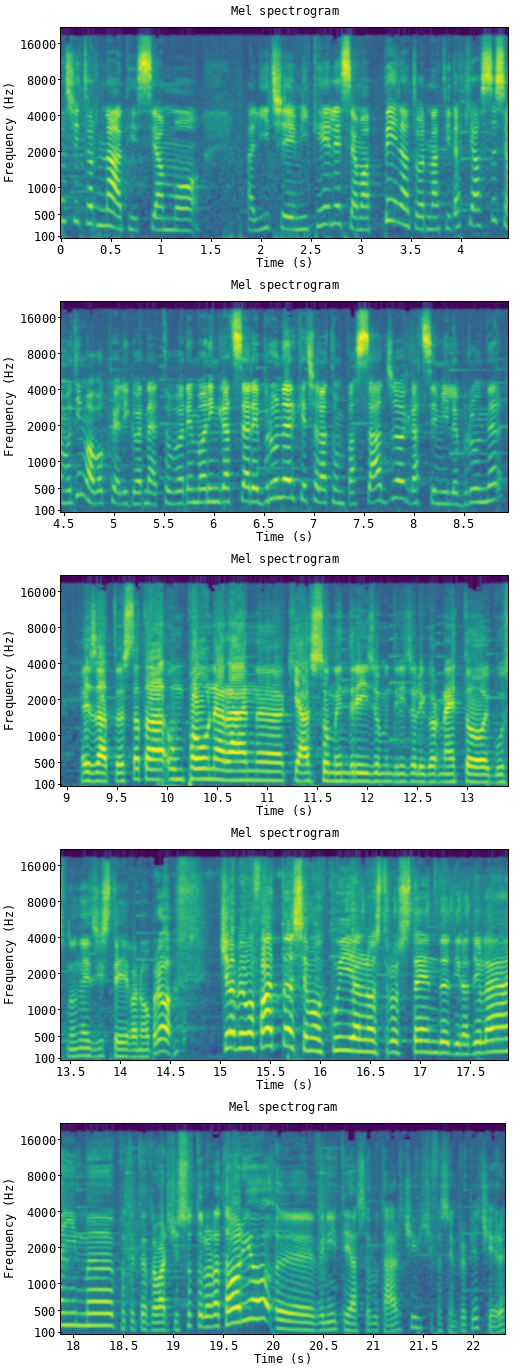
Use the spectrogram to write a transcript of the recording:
Eccoci tornati, siamo Alice e Michele, siamo appena tornati da Chiasso e siamo di nuovo qui a Ligornetto. Vorremmo ringraziare Brunner che ci ha dato un passaggio, grazie mille Brunner. Esatto, è stata un po' una run eh, Chiasso, Mendrisio, Mendrisio, Ligornetto, i bus non esistevano, però ce l'abbiamo fatta, siamo qui al nostro stand di Radio Lime, potete trovarci sotto l'oratorio, eh, venite a salutarci, ci fa sempre piacere.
